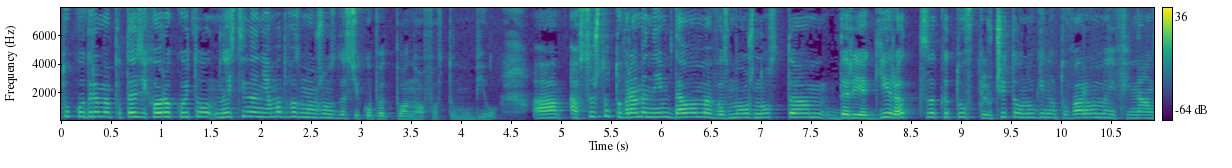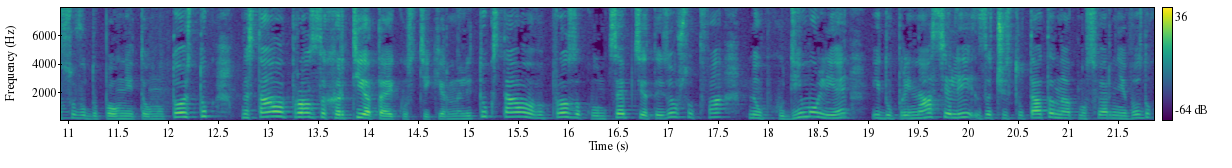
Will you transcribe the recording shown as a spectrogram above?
тук удреме по тези хора, които наистина нямат възможност да си купят по-нов автомобил. А, а в същото време не им даваме възможност а, да реагират, като включително ги натоварваме и финансово допълнително. Тоест, тук не става въпрос за хартията екостикер. Нали? Тук става въпрос за концепцията. Изобщо това необходимо ли е и допринася ли за чистотата на атмосферния въздух?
